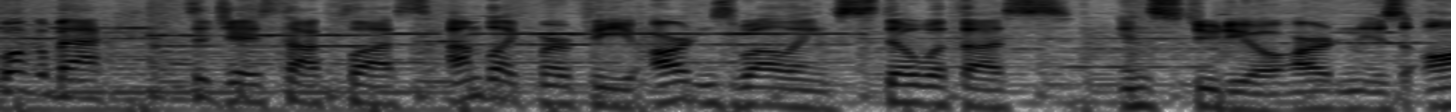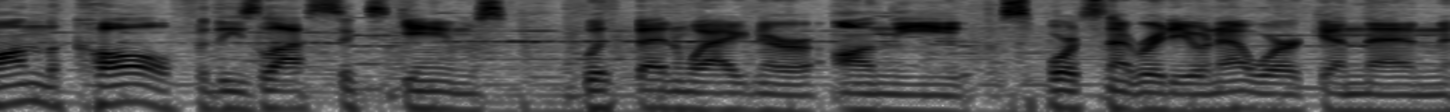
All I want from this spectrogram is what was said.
Welcome back to Jays Talk Plus. I'm Blake Murphy. Arden Zwelling still with us in studio. Arden is on the call for these last six games with Ben Wagner on the Sportsnet Radio Network. And then,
